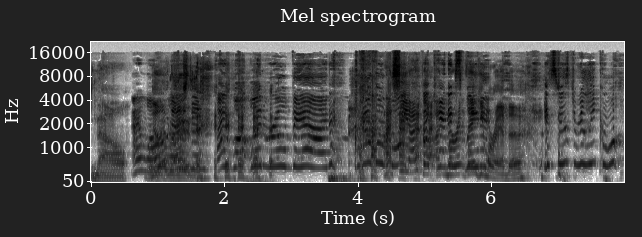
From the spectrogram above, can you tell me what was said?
No. I want No, one. Justin. I want one real bad. I don't I see. I can't Mir- explain thank you. Miranda. It's just really cool.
